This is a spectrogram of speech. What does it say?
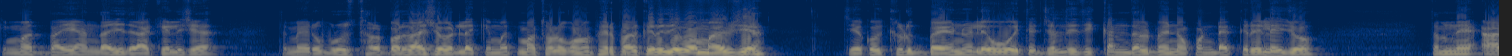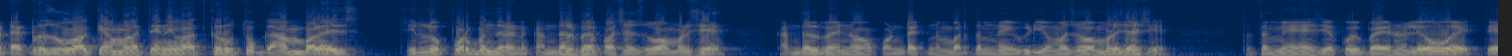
કિંમત ભાઈએ અંદાજિત રાખેલી છે. તમે રૂબરૂ સ્થળ પર જશો એટલે કિંમતમાં થોડો ઘણો ફેરફાર કરી દેવામાં આવ્યો છે. જે કોઈ ખેડૂત ભાઈઓને લેવું હોય તે જલ્દીથી કંદલભાઈનો કોન્ટેક્ટ કરી લેજો. તમને આ ટ્રેક્ટર જોવા ક્યાં મળે તેની વાત કરું તો ગામ બળેજ જિલ્લો પોરબંદર અને કાંદલભાઈ પાસે જોવા મળશે. કાંદલભાઈનો કોન્ટેક્ટ નંબર તમને વિડીયોમાં જોવા મળી જશે. તો તમે જે કોઈ ભાઈનો લેવું હોય તે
